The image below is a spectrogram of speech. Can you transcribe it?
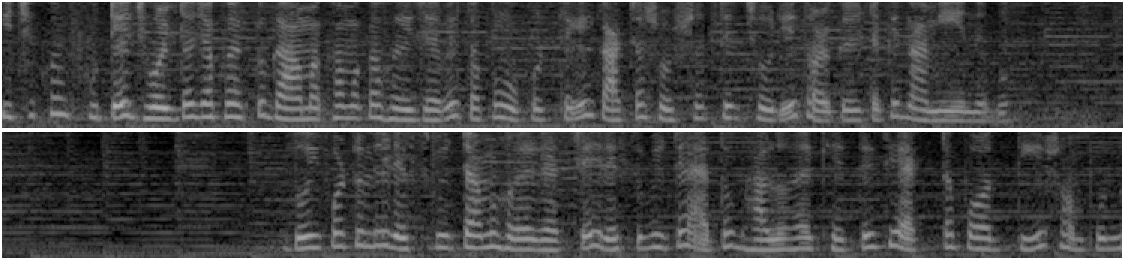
কিছুক্ষণ ফুটে ঝোলটা যখন একটু গা মাখা মাখা হয়ে যাবে, তখন উপর থেকে কাঁচা সর্ষের তেল ছড়িয়ে তরকারিটাকে নামিয়ে নেব। দই পটলের রেসিপিটা আমার হয়ে গেছে। রেসিপিটা এত ভালো হয় খেতে যে একটা পদ দিয়ে সম্পূর্ণ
